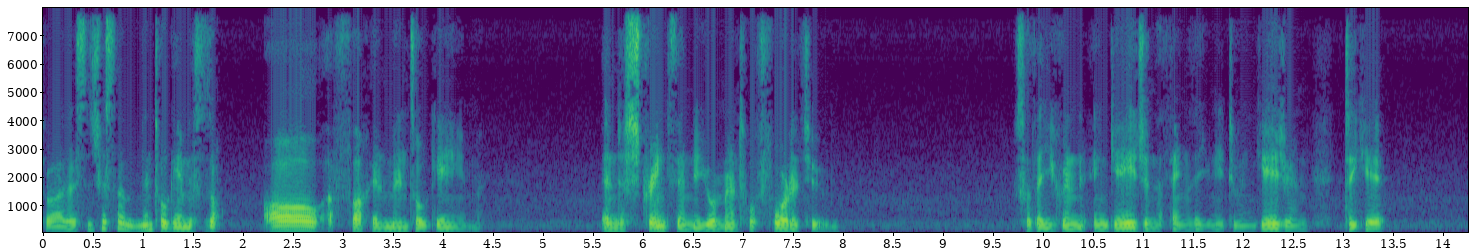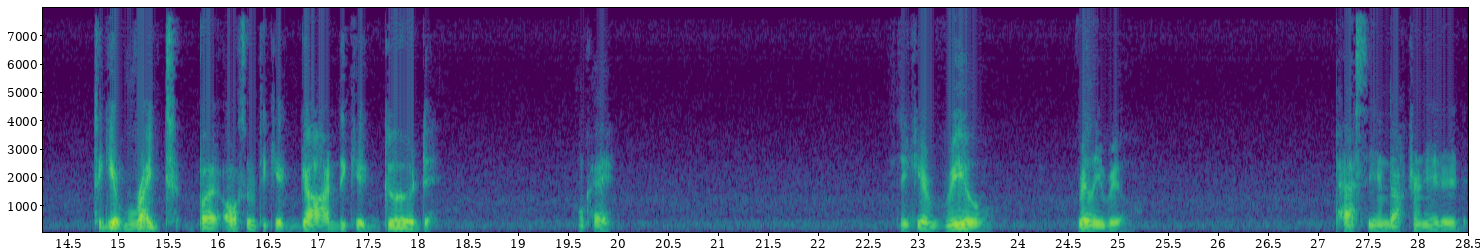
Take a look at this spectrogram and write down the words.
So uh, this is just a mental game. This is a, all a fucking mental game. And to strengthen your mental fortitude so that you can engage in the things that you need to engage in to get to get right, but also to get God, to get good. Okay? To get real, really real. Past the indoctrinated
